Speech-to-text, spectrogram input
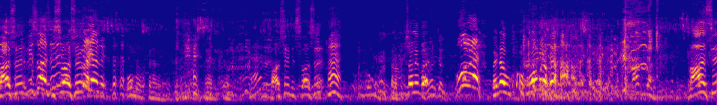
வாசு. விசுவாசு. விஸ்வாசு கிடையாது வாசு விஸ்வாசு. சொல்லு வாசு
